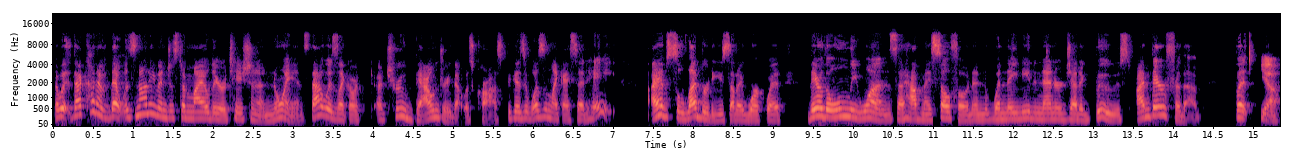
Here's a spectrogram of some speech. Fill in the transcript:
That, was, that kind of, that was not even just a mild irritation annoyance. That was like a, a true boundary that was crossed because it wasn't like I said, hey, I have celebrities that I work with. They're the only ones that have my cell phone. And when they need an energetic boost, I'm there for them. But yeah,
